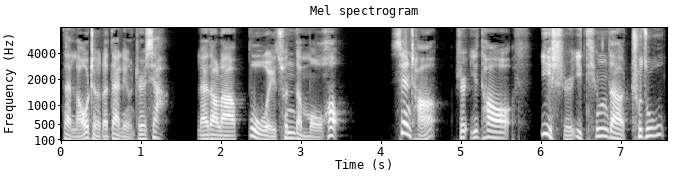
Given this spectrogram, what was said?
在老者的带领之下，来到了布尾村的某号，现场是一套一室一厅的出租屋，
